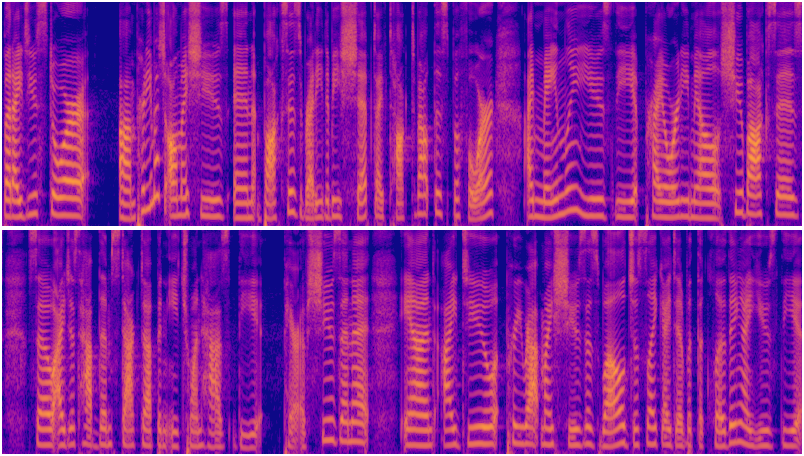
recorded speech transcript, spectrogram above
But I do store um, pretty much all my shoes in boxes ready to be shipped. I've talked about this before. I mainly use the priority mail shoe boxes, so I just have them stacked up and each one has the pair of shoes in it. And I do pre-wrap my shoes as well, just like I did with the clothing. I use the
